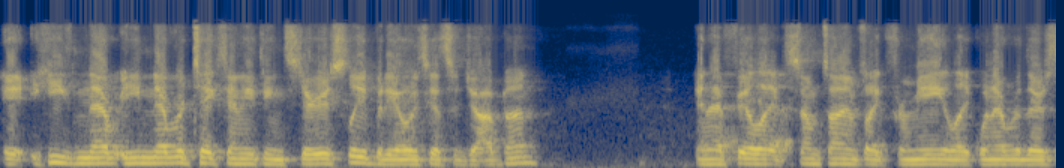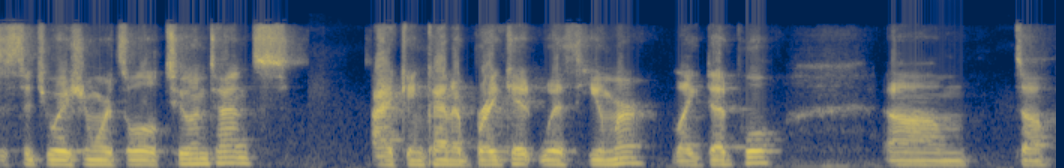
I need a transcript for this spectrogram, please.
it, he's never he never takes anything seriously, but he always gets the job done. And I feel like sometimes, like for me, like whenever there's a situation where it's a little too intense, I can kind of break it with humor, like Deadpool. Um, so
